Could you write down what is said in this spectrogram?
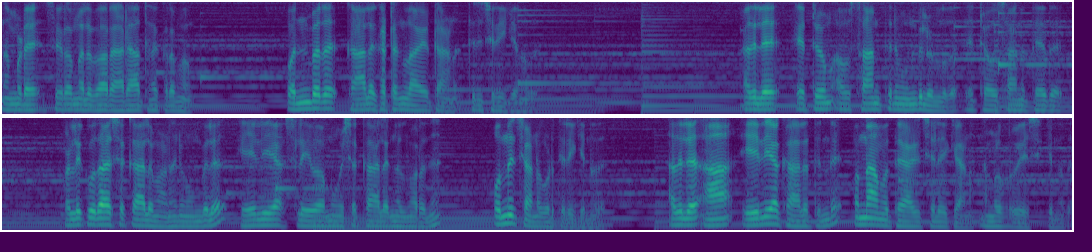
നമ്മുടെ സീറോ മലബാർ ആരാധനക്രമം ഒൻപത് കാലഘട്ടങ്ങളായിട്ടാണ് തിരിച്ചിരിക്കുന്നത്. അതിൽ ഏറ്റവും അവസാനത്തിന് മുമ്പിലുള്ളത് ഏറ്റവും അവസാനത്തേത് പള്ളിക്കുതാശക്കാലമാണ് അതിന് മുമ്പിൽ ഏലിയ ശ്ലീവ മൂശക്കാലങ്ങൾ എന്ന് പറഞ്ഞ് ഒന്നിച്ചാണ് കൊടുത്തിരിക്കുന്നത്. അതിൽ ആ ഏലിയ കാലത്തിന്റെ ഒന്നാമത്തെ ആഴ്ചയിലേക്കാണ് നമ്മൾ പ്രവേശിക്കുന്നത്.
